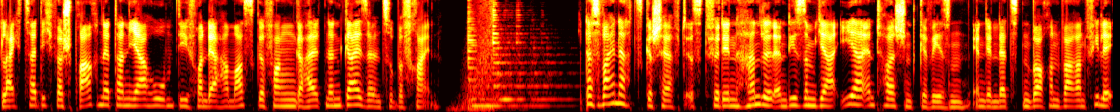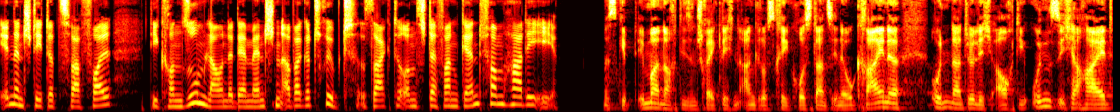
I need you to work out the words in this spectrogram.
Gleichzeitig versprach Netanyahu, die von der Hamas gefangen gehaltenen Geiseln zu befreien. Das Weihnachtsgeschäft ist für den Handel in diesem Jahr eher enttäuschend gewesen. In den letzten Wochen waren viele Innenstädte zwar voll, die Konsumlaune der Menschen aber getrübt, sagte uns Stefan Gent vom HDE. Es gibt immer noch diesen schrecklichen Angriffskrieg Russlands in der Ukraine und natürlich auch die Unsicherheit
